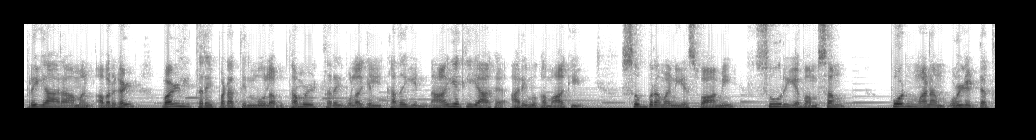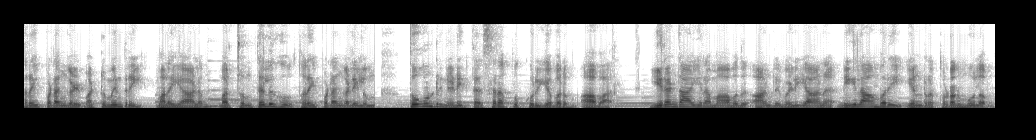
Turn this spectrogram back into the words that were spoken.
பிரியாராமன் அவர்கள் வள்ளி திரைப்படத்தின் மூலம் தமிழ் திரையுலகில் கதையின் நாயகியாக அறிமுகமாகி சுப்பிரமணிய சுவாமி சூரிய வம்சம் பொன் மனம் உள்ளிட்ட திரைப்படங்கள் மட்டுமின்றி மலையாளம் மற்றும் தெலுகு திரைப்படங்களிலும் தோன்றி நடித்த சிறப்புக்குரியவரும் ஆவார். இரண்டாயிரமாவது ஆண்டு வெளியான நீலாம்பரி என்ற தொடர் மூலம்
